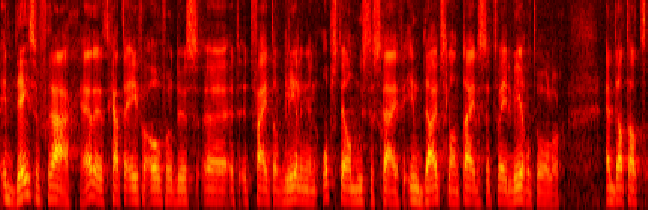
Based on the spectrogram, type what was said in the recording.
in deze vraag, hè, het gaat even over dus, het, het feit dat leerlingen een opstel moesten schrijven in Duitsland tijdens de Tweede Wereldoorlog. En dat dat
